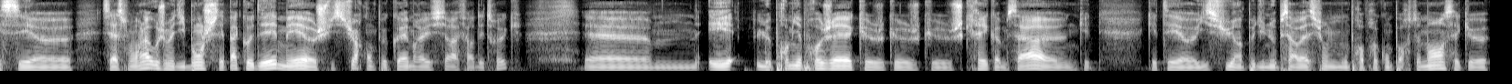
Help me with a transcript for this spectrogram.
c'est à ce moment-là où je me dis bon je sais pas coder mais je suis sûr qu'on peut quand même réussir à faire des trucs. Et le premier projet que je, crée comme ça qui était euh, issu un peu d'une observation de mon propre comportement, c'est que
